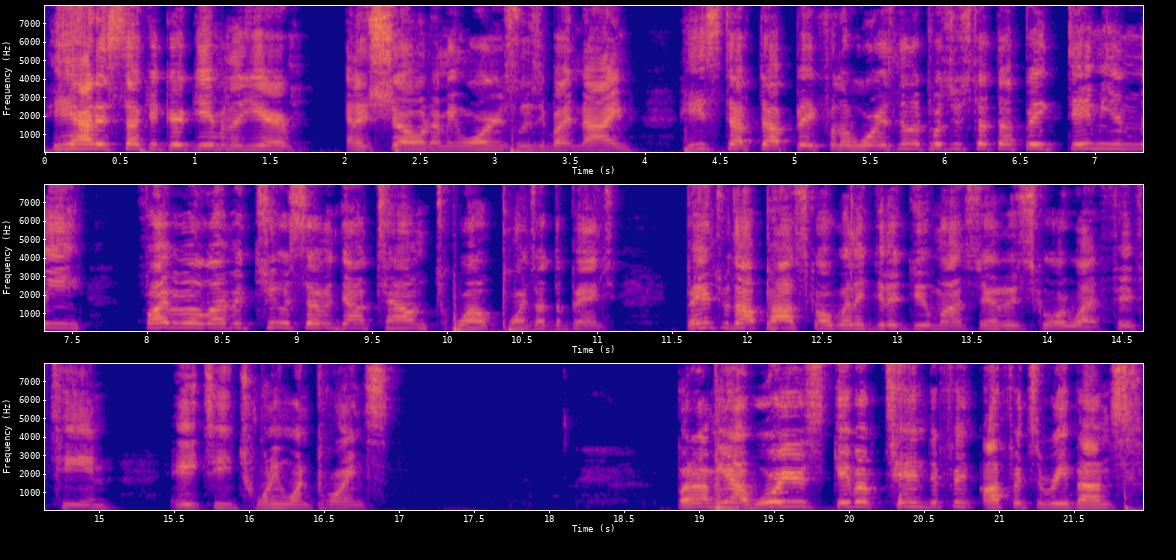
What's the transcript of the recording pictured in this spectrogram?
He had his second good game of the year, and it showed. I mean, Warriors losing by 9. He stepped up big for the Warriors. Another person who stepped up big, Damion Lee, 5 of 11, 2 of 7 downtown, 12 points off the bench. Bench without Paschall really do much. They only scored, what, 15, 18, 21 points. But, um, yeah, Warriors gave up 10 different offensive rebounds.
